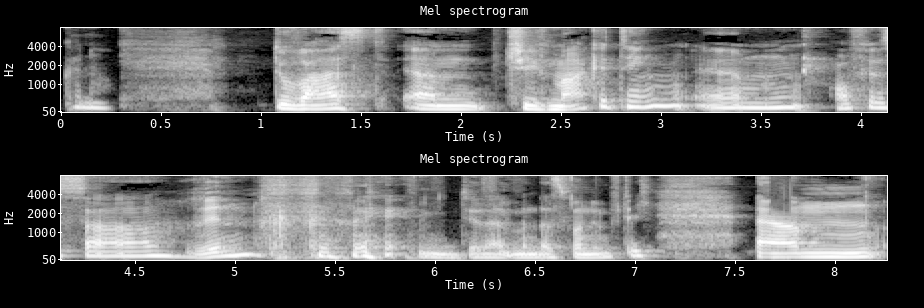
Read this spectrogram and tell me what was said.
Genau. Du warst ähm, Chief Marketing ähm, Officerin, dann hat man das vernünftig, ähm,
